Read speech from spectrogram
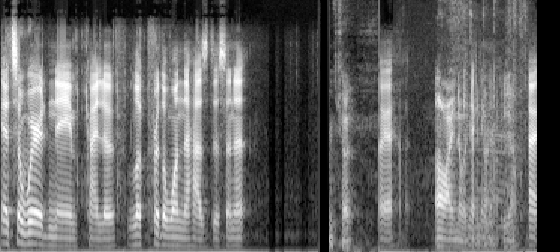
it's a weird name, kind of. Look for the one that has this in it. Okay. Okay. Oh, I know what you're talking about. Yeah.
